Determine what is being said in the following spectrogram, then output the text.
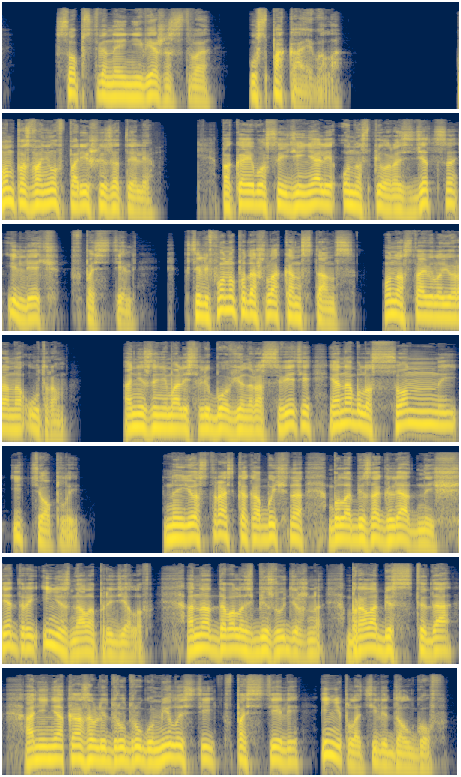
Собственное невежество успокаивало. Он позвонил в Париж из отеля. Пока его соединяли, он успел раздеться и лечь в постель. К телефону подошла Констанс. Он оставил ее рано утром. Они занимались любовью на рассвете, и она была сонной и теплой. Но ее страсть, как обычно, была безоглядной, щедрой и не знала пределов. Она отдавалась безудержно, брала без стыда, они не оказывали друг другу милостей в постели и не платили долгов.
